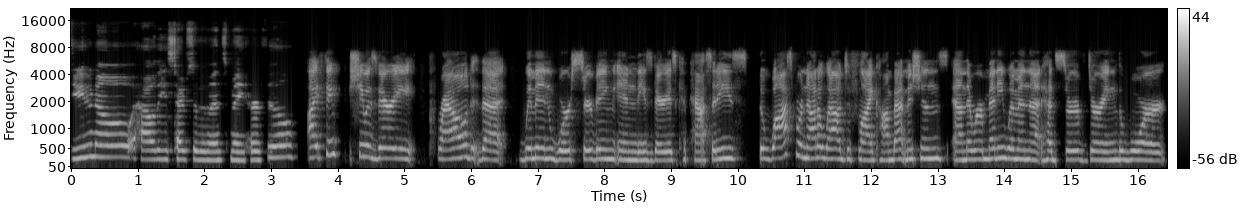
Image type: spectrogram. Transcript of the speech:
Do you know how these types of events made her feel? I think she was very proud that women were serving in these various capacities. The WASP were not allowed to fly combat missions, and there were many women that had served during the war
